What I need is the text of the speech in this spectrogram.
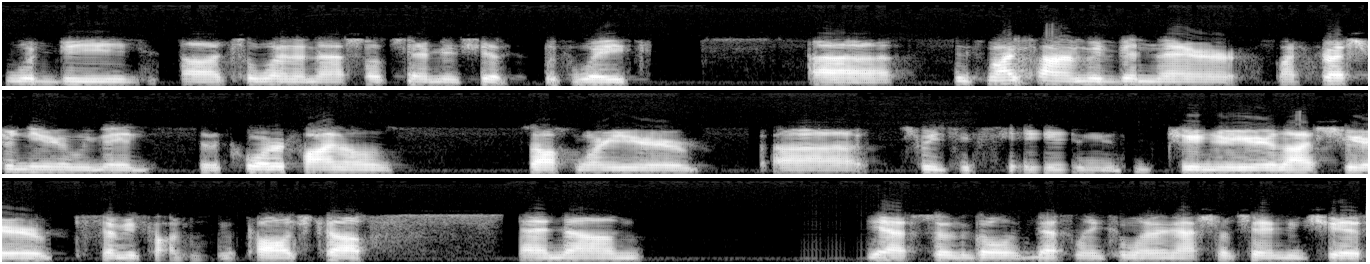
would be uh, to win a national championship with Wake. Uh, since my time, we've been there. My freshman year, we made to the quarterfinals. Sophomore year, uh, Sweet 16. Junior year last year, semifinals in the College Cup, and um, yeah. So the goal is definitely to win a national championship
